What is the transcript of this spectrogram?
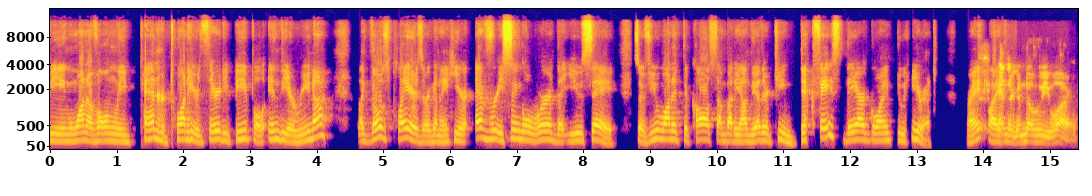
being one of only 10 or 20 or 30 people in the arena, like those players are going to hear every single word that you say. So if you wanted to call somebody on the other team dick face, they are going to hear it. Right. Like, and they're going to know who you are.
